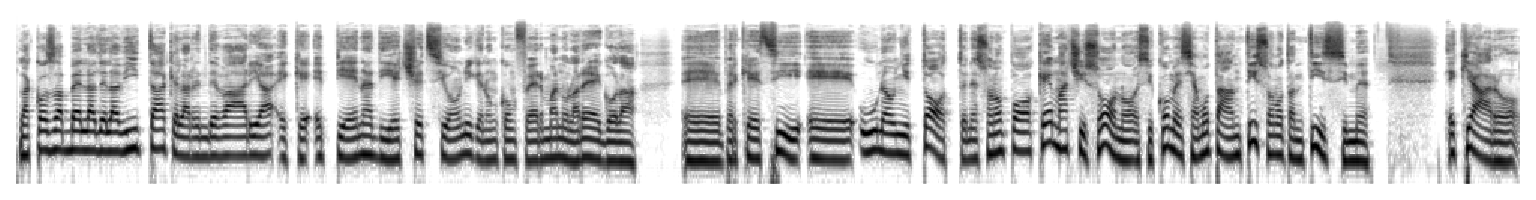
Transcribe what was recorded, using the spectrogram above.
La cosa bella della vita che la rende varia è che è piena di eccezioni che non confermano la regola. Eh, perché sì, eh, una ogni tot ne sono poche, ma ci sono, siccome siamo tanti, sono tantissime. È chiaro,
